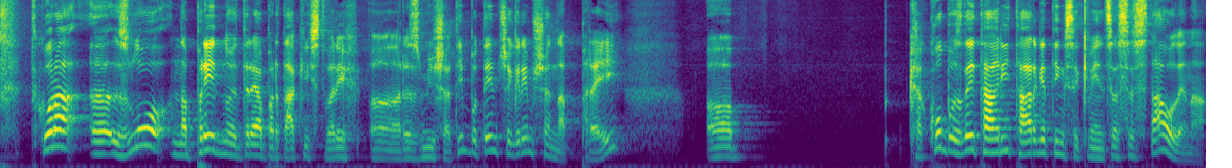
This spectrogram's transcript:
tako da, uh, zelo napredno je treba pri takih stvarih uh, razmišljati. In potem, če grem še naprej, uh, kako bo zdaj ta retargeting sekvenca sestavljena?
